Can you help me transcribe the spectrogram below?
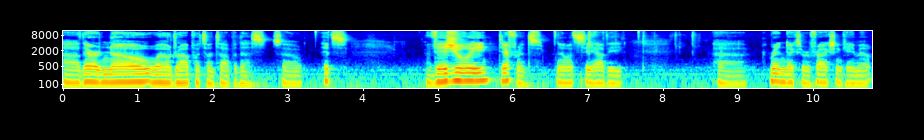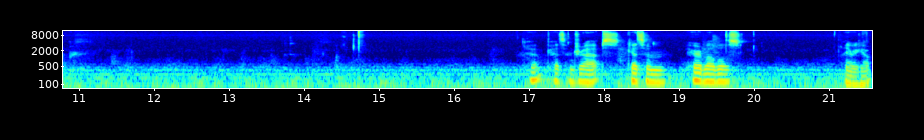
Uh, there are no oil droplets on top of this. So it's visually different. Now let's see how the uh, index of refraction came out. Oh, got some drops, got some air bubbles. There we go.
